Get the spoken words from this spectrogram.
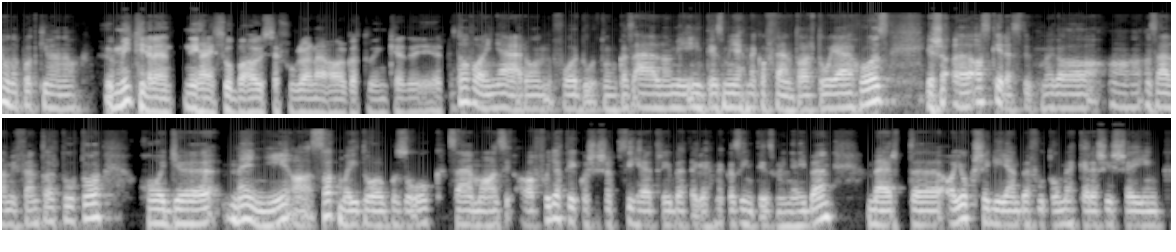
Jó napot kívánok! Mit jelent néhány szóban, ha összefoglalná a hallgatóink kedvéért? Tavaly nyáron fordultunk az állami intézményeknek a fenntartójához, és azt kérdeztük meg a, a, az állami fenntartótól, hogy mennyi a szakmai dolgozók száma az, a fogyatékos és a pszichiátriai betegeknek az intézményeiben, mert a jogsegélyen befutó megkereséseink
